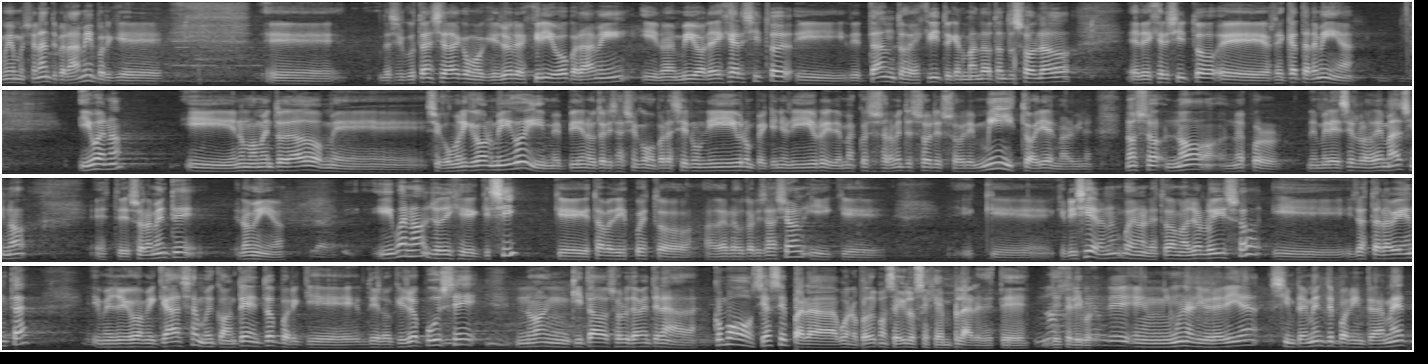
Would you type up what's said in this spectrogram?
Muy emocionante para mí porque eh, la circunstancia da como que yo lo escribo para mí y lo envío al ejército y de tantos escritos que han mandado tantos soldados, el ejército eh, rescata la mía. Y bueno, y en un momento dado me, se comunica conmigo y me piden autorización como para hacer un libro, un pequeño libro y demás cosas solamente sobre, sobre mi historia en Malvinas. No, no, no es por desmerecer a los demás, sino este, solamente lo mío. Y bueno, yo dije que sí, que estaba dispuesto a dar la autorización y que, que, lo hicieran. Bueno, el Estado Mayor lo hizo y ya está a la venta y me llegó a mi casa muy contento porque de lo que yo puse no han quitado absolutamente nada. ¿Cómo se hace para bueno, poder conseguir los ejemplares de este, no de este se libro? Vende en ninguna librería, simplemente por internet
